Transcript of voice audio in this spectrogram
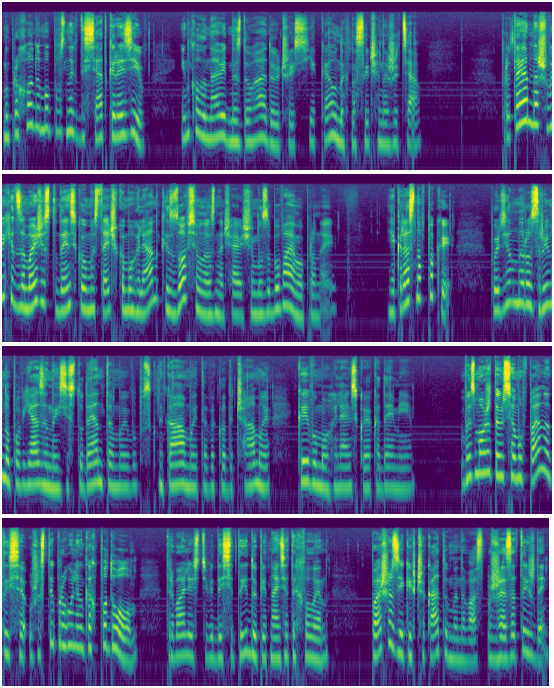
Ми проходимо повз них десятки разів, інколи навіть не здогадуючись, яке у них насичене життя. Проте наш вихід за межі студентського мистечка Могилянки зовсім не означає, що ми забуваємо про неї. Якраз навпаки, поділ нерозривно пов'язаний зі студентами, випускниками та викладачами Києво-Могилянської академії. Ви зможете у цьому впевнитися у шести прогулянках подолом, тривалістю від 10 до 15 хвилин, перша з яких чекатиме на вас вже за тиждень.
